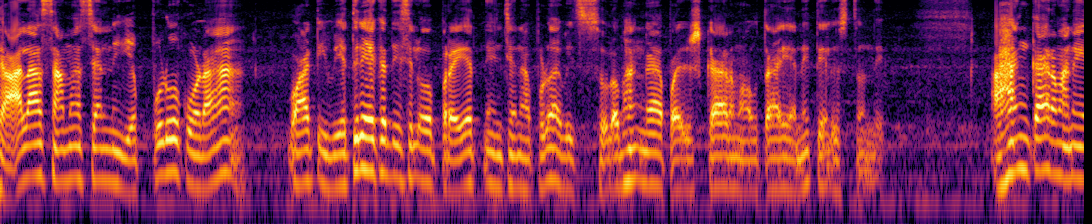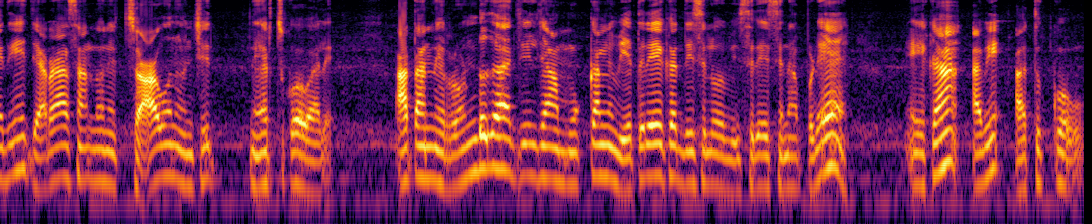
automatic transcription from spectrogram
చాలా సమస్యల్ని ఎప్పుడూ కూడా వాటి వ్యతిరేక దిశలో ప్రయత్నించినప్పుడు అవి సులభంగా పరిష్కారం అవుతాయని తెలుస్తుంది. అహంకారం అనేది జరాసంధుని చావు నుంచి నేర్చుకోవాలి. అతన్ని రెండుగా చీల్చి ఆ ముక్కల్ని వ్యతిరేక దిశలో విసిరేసినప్పుడే ఇక అవి అతుక్కోవు.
